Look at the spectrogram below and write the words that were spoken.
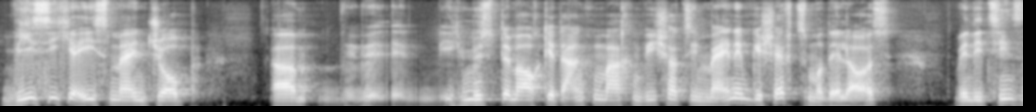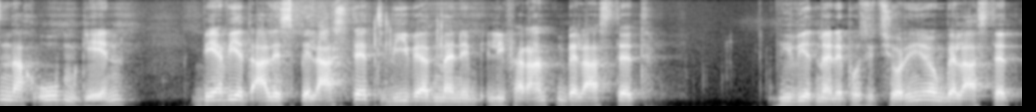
wie sicher ist mein Job. Ähm, ich müsste mir auch Gedanken machen, wie schaut es in meinem Geschäftsmodell aus, wenn die Zinsen nach oben gehen. Wer wird alles belastet? Wie werden meine Lieferanten belastet? Wie wird meine Positionierung belastet?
